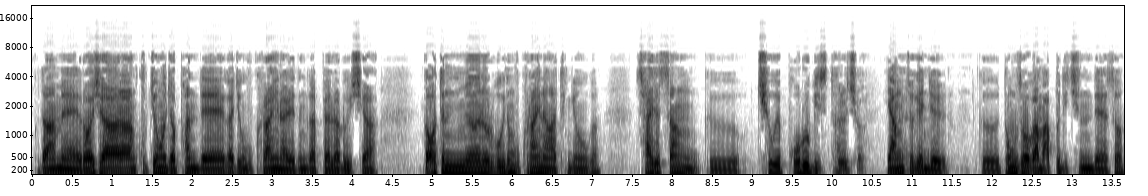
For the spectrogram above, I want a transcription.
그 다음에 러시아랑 국경을 접한 데가 지금 우크라이나라든가 벨라루시아, 그러니까 어떤 면으로 보게 되면 우크라이나 같은 경우가 사실상 그 최후의 보루 비슷한 그렇죠. 양쪽에 네. 이제 그 동서가 맞부딪히는 데서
